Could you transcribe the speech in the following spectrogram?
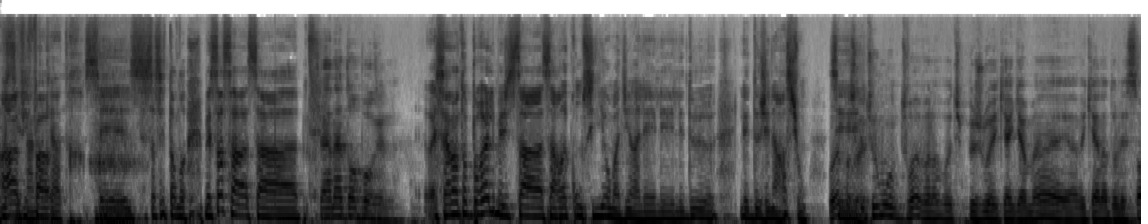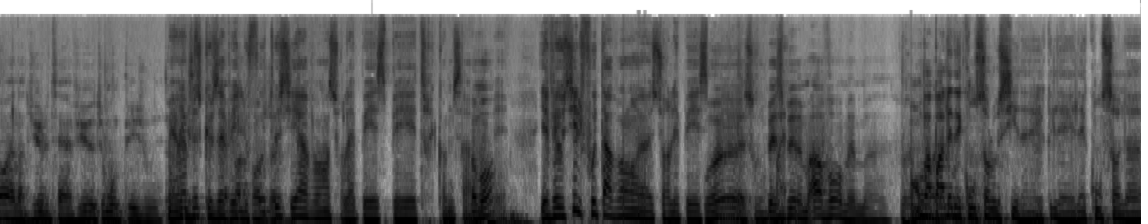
Ah, FC24. C'est, c'est- ça, c'est tendre. Mais ça, ça, ça, C'est un intemporel. C'est un intemporel, mais ça, ça réconcilie, on va dire, les, les, les deux, les deux générations. Ouais, C'est- parce que tout le monde, tu vois, voilà, ouais, tu peux jouer avec un gamin, et avec un adolescent, un adulte, un vieux, tout le monde peut y jouer. Mais même parce que vous avez le foot aussi avant sur la PSP, trucs comme ça. Comment Il y avait aussi le foot avant euh, sur les PSP. Ouais, sur le PSP, même avant, même. hein. On va parler des consoles aussi, les, les, les consoles euh,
